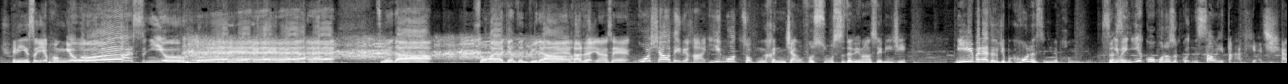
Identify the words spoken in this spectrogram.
确定是你朋友哦，还是你哟？注意到哈，说话要讲证据的哈。啥子？杨老师，我晓得的哈，以我纵横江湖数十的杨老师理解。你本来这个就不可能是你的朋友，是因为你个个都是棍扫一大片，枪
